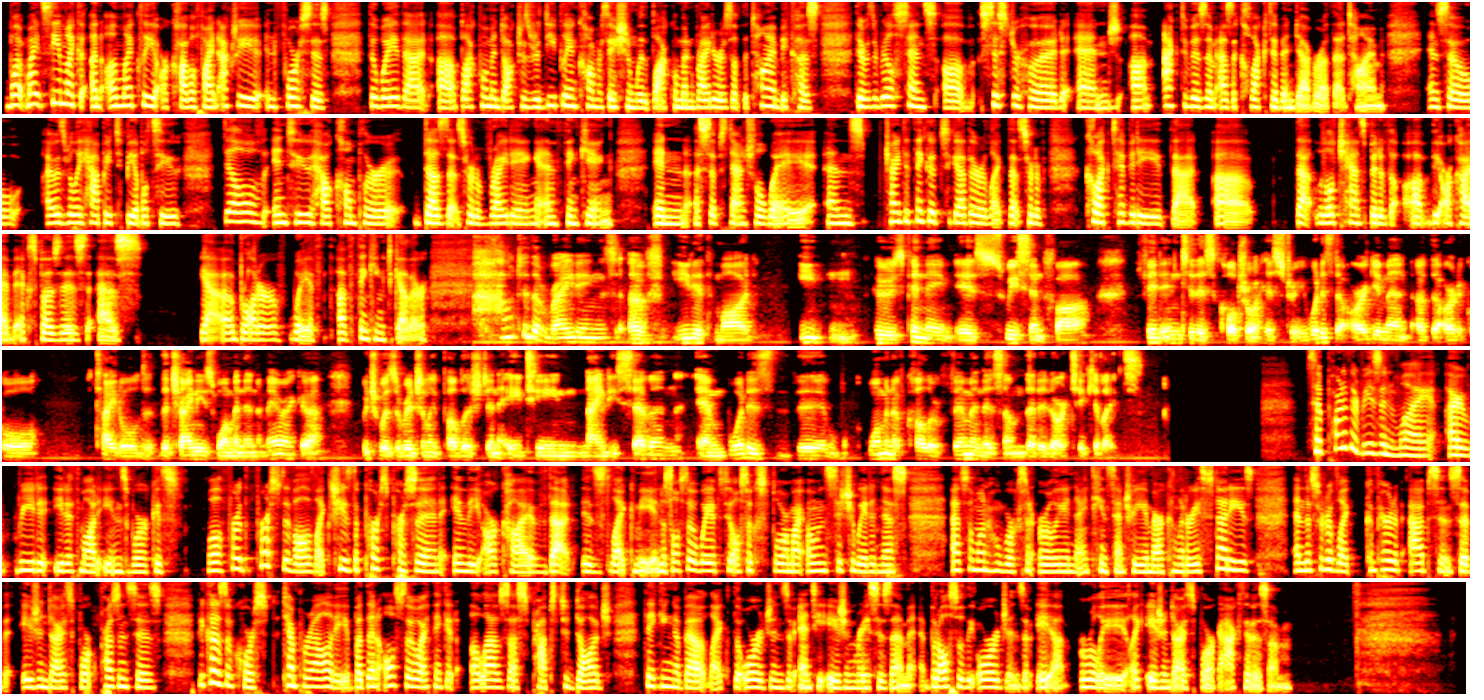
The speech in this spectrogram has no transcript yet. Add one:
what might seem like an unlikely archival find actually enforces the way that uh, Black women doctors were deeply in conversation with Black women writers of the time because there was a real sense of sisterhood and um, activism as a collective endeavor at that time. And so I was really happy to be able to delve into how Crumpler does that sort of writing and thinking in a substantial way and trying to think of together like that sort of collectivity that uh, that little chance bit of the of the archive exposes as yeah a broader way of, of thinking together. How do the writings of edith maud eaton whose pen name is sui sin far fit into this cultural history? What is the argument of the article titled the chinese woman in america which was originally published in 1897 and what is the woman of color feminism that it articulates so part of the reason why I read Edith Maud Eaton's work is well, for the, first of all, like she's the first person in the archive that is like me, and it's also a way to also explore my own situatedness as someone who works in early and 19th century American literary studies and the sort of like comparative absence of Asian diasporic presences, because of course temporality, but then also I think it allows us perhaps to dodge thinking about like the origins of anti-Asian racism, but also the origins of a- uh, early like Asian diasporic activism.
